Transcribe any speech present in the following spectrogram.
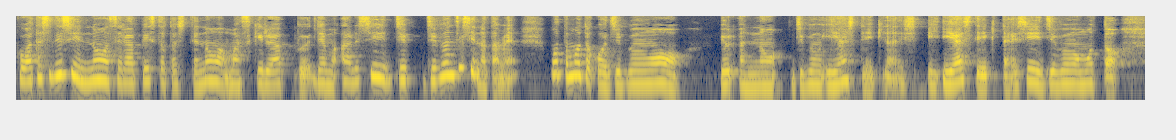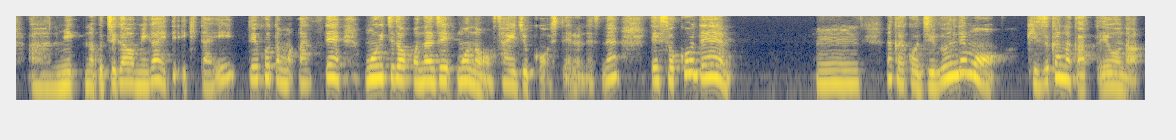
こう私自身のセラピストとしての、まあ、スキルアップでもあるし、自分自身のため、もっともっとこう自分をあの、自分を癒していきたいし、癒していきたいし、自分をもっと、あの、の内側を磨いていきたいっていうこともあって、もう一度同じものを再受講してるんですね。で、そこで、うん、なんかこう自分でも気づかなかったような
